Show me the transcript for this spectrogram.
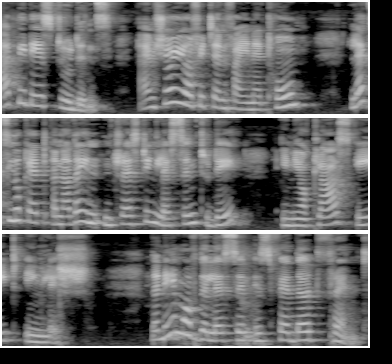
Happy day, students. I'm sure you're fit and fine at home. Let's look at another interesting lesson today in your class 8 English. The name of the lesson is Feathered Friend.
